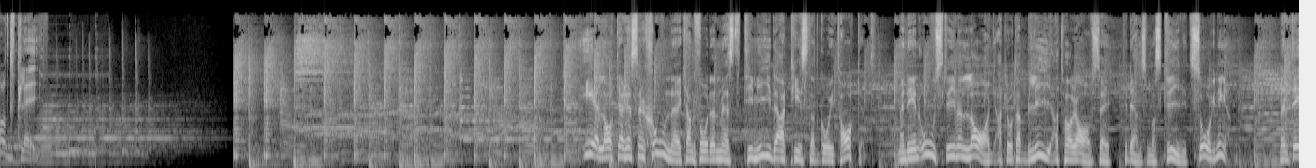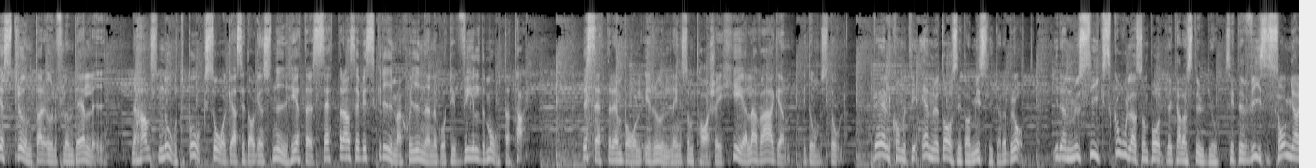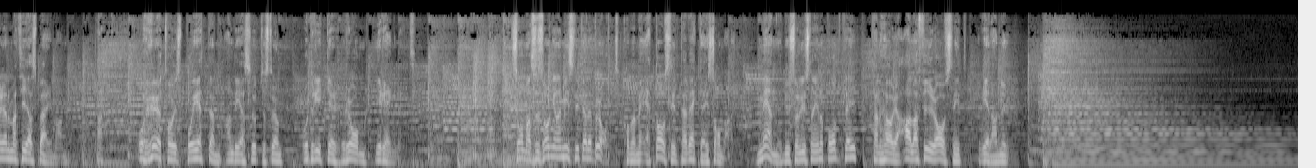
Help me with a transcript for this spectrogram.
Podplay. Elaka recensioner kan få den mest timida artist att gå i taket. Men det är en oskriven lag att låta bli att höra av sig till den som har skrivit sågningen. Men det struntar Ulf Lundell i. När hans notbok sågas i Dagens Nyheter sätter han sig vid skrivmaskinen och går till vild motattack. Det sätter en boll i rullning som tar sig hela vägen i domstol. Välkommen till ännu ett avsnitt av Misslyckade brott. I den musikskola som Podplay kallar studio sitter vissångaren Mattias Bergman Tack. och Hötorgspoeten Andreas Utterström och dricker rom i regnet. Sommarsäsongen av Misslyckade brott kommer med ett avsnitt per vecka i sommar. Men du som lyssnar genom Podplay kan höra alla fyra avsnitt redan nu.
